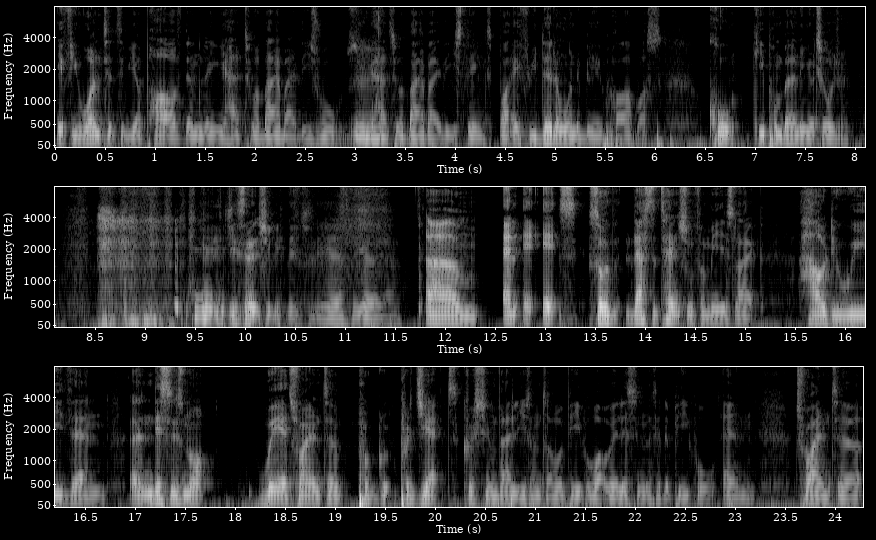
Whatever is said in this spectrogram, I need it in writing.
If you wanted to be a part of them, then you had to abide by these rules. You Mm. had to abide by these things. But if you didn't want to be a part of us, cool, keep on burning your children. Essentially. Literally, yeah, yeah, yeah. um and it, it's so that's the tension for me it's like how do we then and this is not we're trying to prog- project christian values onto other people but we're listening to the people and trying to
